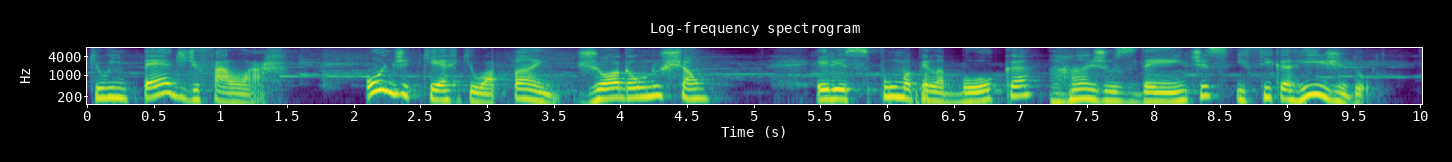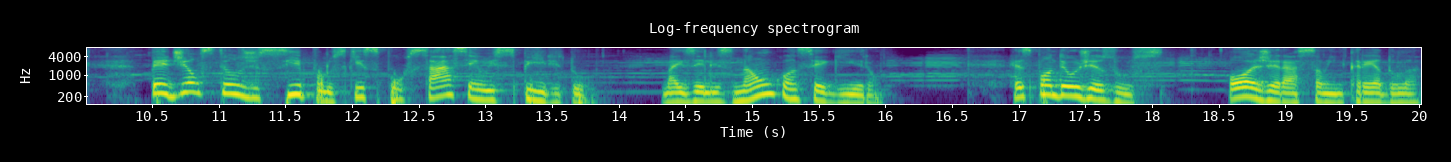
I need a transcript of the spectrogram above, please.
que o impede de falar. Onde quer que o apanhe, joga-o no chão. Ele espuma pela boca, range os dentes e fica rígido. Pedi aos teus discípulos que expulsassem o espírito, mas eles não conseguiram. Respondeu Jesus: Ó oh, geração incrédula,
